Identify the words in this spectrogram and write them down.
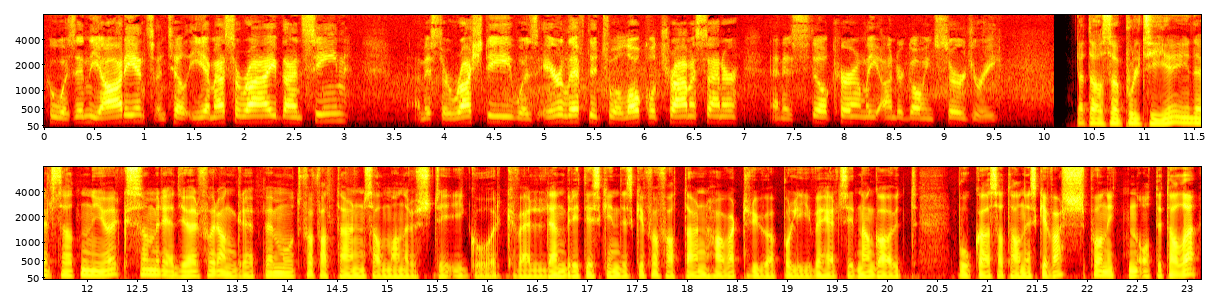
who was in the audience until EMS arrived on scene. Mr. Rushdie was airlifted to a local trauma center and is still currently undergoing surgery. Dette er altså politiet i delstaten New York som redegjør for angrepet mot forfatteren Salman Rushdie i går kveld. Den britisk-indiske forfatteren har vært trua på livet helt siden han ga ut boka Sataniske vers på 1980-tallet,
